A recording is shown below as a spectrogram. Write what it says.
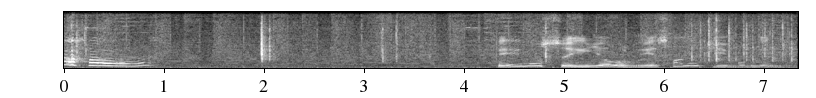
아하 베이모스 인형을 왜 사는지 모르겠네.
